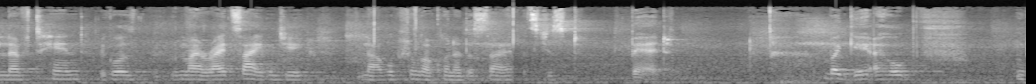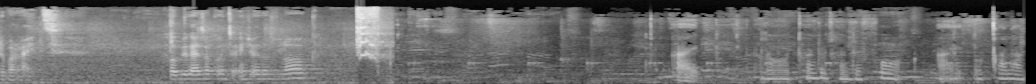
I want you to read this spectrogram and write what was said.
left hand because my right side nje la kubuhlungu khona the side. It's just bad. But yeah i hope ngizoba right hope you guys are going to enjoy this vlog. Hayi lo 2024 hayi uqala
